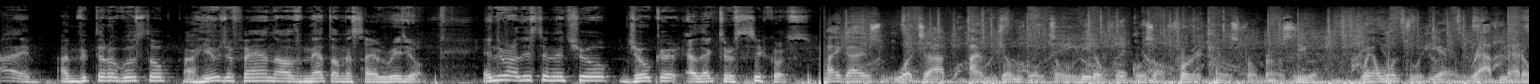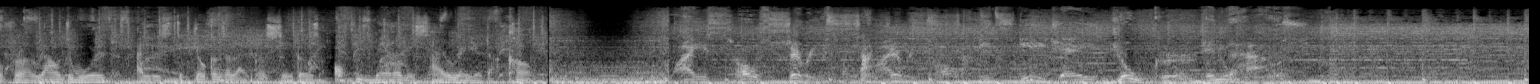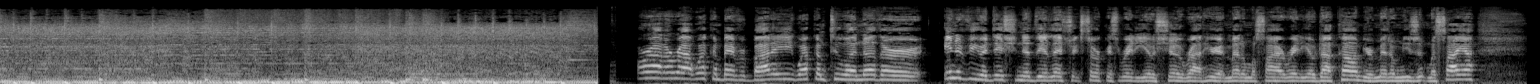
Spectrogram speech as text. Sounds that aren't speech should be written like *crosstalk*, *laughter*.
Hi, I'm Victor Augusto, a huge fan of Metal Messiah Radio, and you are listening to Joker Electro Circus. Hi guys, what's up? I'm John Bolton, lead vocals of Fourkaos from Brazil. When I want to hear thrash metal from around the world, I listen to Joker's Electro Circus of MetalMessiahRadio.com. Why so serious, son? It's DJ Joker in the house. All right, all right. Welcome, everybody. Welcome to another interview edition of the Electric Circus Radio Show right here at MetalMessiahRadio.com, your Metal Music Messiah.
